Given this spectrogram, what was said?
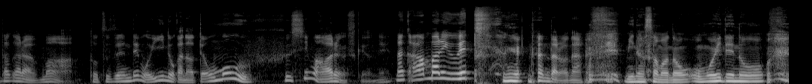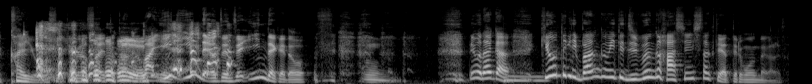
だからまあ突然でもいいのかなって思う節もあるんですけどね。なんかあんまりウェットなんだろうな。皆様の思い出の回を教えてくださいとか。まあいいいいんだよ全然。いいんだけど。うん でもなんかうん基本的に番組って自分が発信したくてやってるもんだからさ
